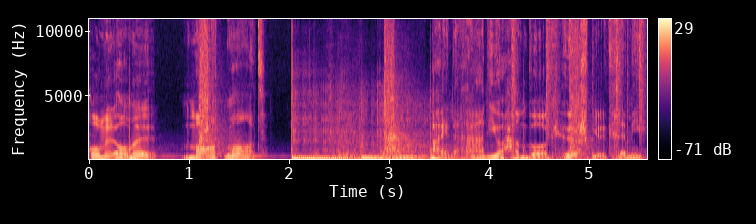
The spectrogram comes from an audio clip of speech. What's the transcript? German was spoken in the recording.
Hummel, Hummel, Mord, Mord. Ein Radio Hamburg Hörspielkrimi.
